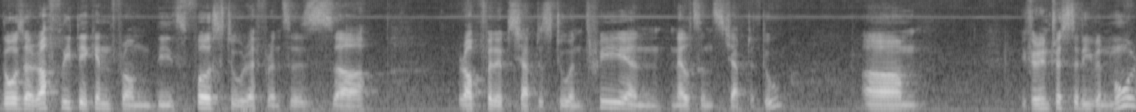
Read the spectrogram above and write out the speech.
those are roughly taken from these first two references, uh, Rob Phillips chapters 2 and 3 and Nelson's chapter 2. Um, if you are interested even more,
